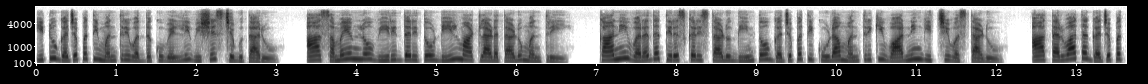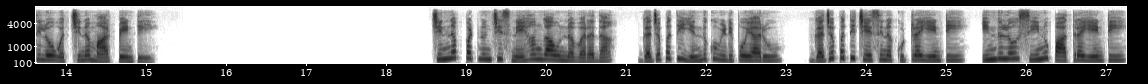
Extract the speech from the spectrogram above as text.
ఇటు గజపతి మంత్రి వద్దకు వెళ్ళి విషెస్ చెబుతారు. ఆ సమయంలో వీరిద్దరితో డీల్ మాట్లాడతాడు మంత్రి. కాని వరద తిరస్కరిస్తాడు దీంతో గజపతి కూడా మంత్రికి వార్నింగ్ ఇచ్చి వస్తాడు. ఆ తర్వాత గజపతిలో వచ్చిన మార్పేంటి? చిన్నప్పట్నుంచి స్నేహంగా ఉన్న వరద గజపతి ఎందుకు విడిపోయారు? గజపతి చేసిన కుట్ర ఏంటి? ఇందులో సీను పాత్ర ఏంటి?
